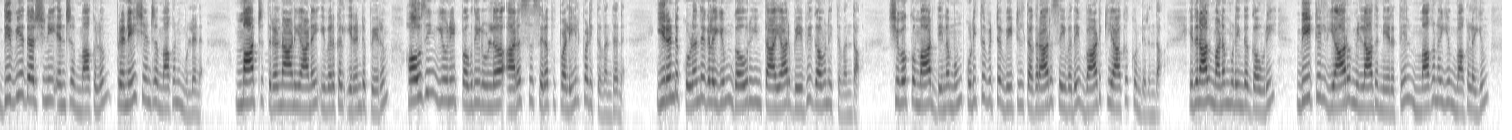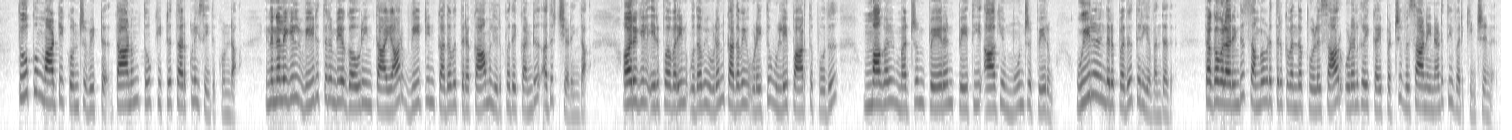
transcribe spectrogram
திவ்ய தர்ஷினி என்ற மகளும் பிரணேஷ் என்ற மகனும் உள்ளனர் மாற்றுத்திறனாளியான இவர்கள் இரண்டு பேரும் ஹவுசிங் யூனிட் பகுதியில் உள்ள அரசு சிறப்பு பள்ளியில் படித்து வந்தனர். இரண்டு குழந்தைகளையும் கௌரியின் தாயார் பேபி கவனித்து வந்தார். சிவகுமார் தினமும் குடித்துவிட்டு வீட்டில் தகராறு செய்வதை வாடிக்கையாக கொண்டிருந்தார். இதனால் மனமுடைந்த கௌரி வீட்டில் யாரும் இல்லாத நேரத்தில் மகனையும் மகளையும் தூக்கும் மாட்டி கொன்றுவிட்டு தானும் தூக்கிட்டு தற்கொலை செய்து கொண்டார் இந்த நிலையில் வீடு திரும்பிய கௌரியின் தாயார் வீட்டின் கதவு திறக்காமல் இருப்பதைக் கண்டு அதிர்ச்சியடைந்தார் அருகில் இருப்பவரின் உதவியுடன் கதவை உடைத்து உள்ளே பார்த்தபோது மகள் மற்றும் பேரன் பேத்தி ஆகிய மூன்று பேரும் உயிரிழந்திருப்பது தெரியவந்தது. தகவல் அறிந்து சம்பவ இடத்திற்கு வந்த போலீசார் உடல்களை கைப்பற்றி விசாரணை நடத்தி வருகின்றனர்.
